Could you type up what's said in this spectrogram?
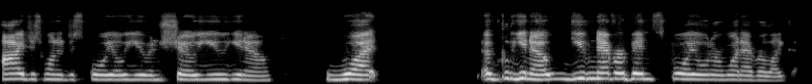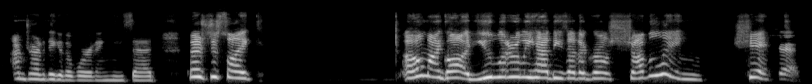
"I just wanted to spoil you and show you, you know, what." Uh, You know, you've never been spoiled or whatever. Like, I'm trying to think of the wording he said, but it's just like, oh my god, you literally had these other girls shoveling shit Shit.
